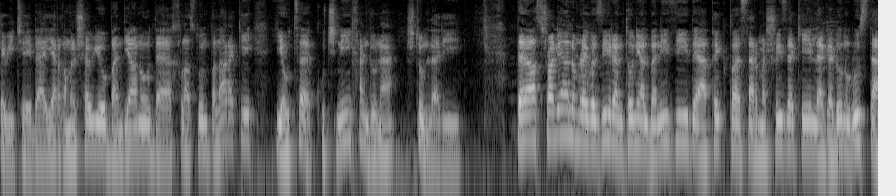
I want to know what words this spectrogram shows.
کوي چې د یرغمل شویو بندیانو د خلاصون په لاره کې یو څه کوچني خنډونه شتون لري. د استرالیا لومړی وزیر انتوني البنیزي د اپیک په سرمشریزه کې له ګډون وروسته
